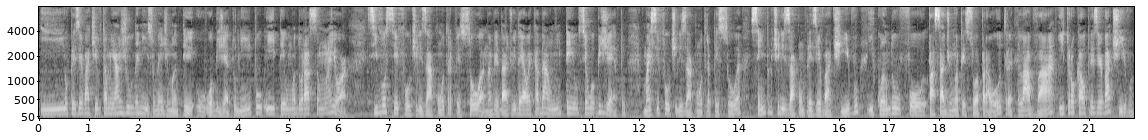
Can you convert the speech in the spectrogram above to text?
E o preservativo também ajuda nisso, né? De manter o objeto limpo e ter uma duração maior. Se você for utilizar com outra pessoa, na verdade o ideal é cada um ter o seu objeto. Mas se for utilizar com outra pessoa, sempre utilizar com preservativo e quando for passar de uma pessoa para outra, lavar e trocar o preservativo.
